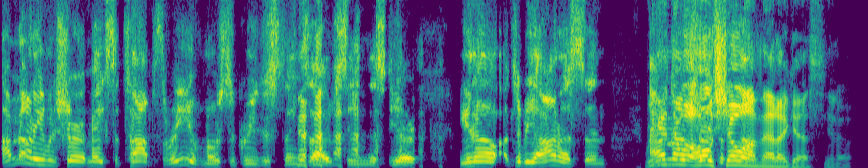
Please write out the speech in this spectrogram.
I'm not even sure it makes the top three of most egregious things I've seen this year. You know, to be honest, and we can do a whole show on that, I guess. You know.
